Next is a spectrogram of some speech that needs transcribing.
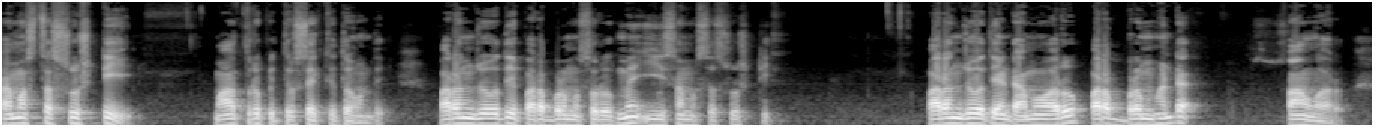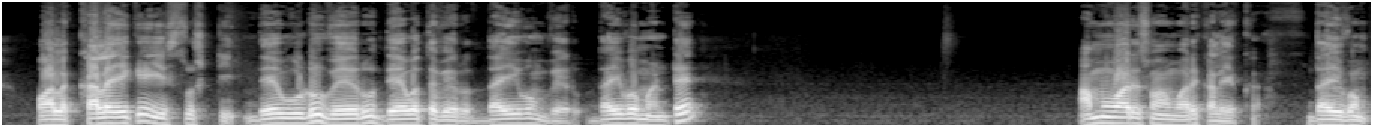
సమస్త సృష్టి మాతృపితృ శక్తితో ఉంది. పరంజ్యోతి పరబ్రహ్మ స్వరూపమే ఈ సమస్త సృష్టి. పరంజ్యోతి అంటే అమ్మవారు పరబ్రహ్మ అంటే స్వామివారు. వాళ్ళ కలయికే ఈ సృష్టి. దేవుడు వేరు దేవత వేరు దైవం వేరు. దైవం అంటే అమ్మవారి స్వామివారి కలయిక దైవం.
